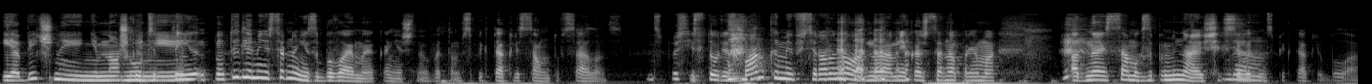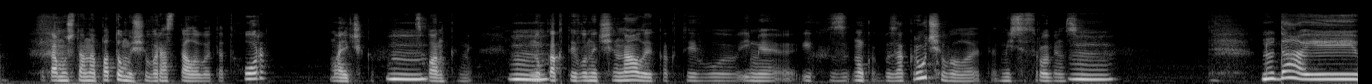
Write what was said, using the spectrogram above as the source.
и обычные, немножко ну, не... Ты, ты, ну, ты для меня все равно незабываемая, конечно, в этом спектакле Sound of Silence. Спасибо. История с банками все равно одна, мне кажется, она прямо одна из самых запоминающихся в этом спектакле была. Потому что она потом еще вырастала в этот хор, мальчиков mm. с банками. Mm. Ну, как ты его начинала и как ты его имя их, ну, как бы закручивала, это миссис Робинсон. Mm. Ну да, и...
